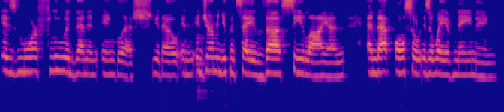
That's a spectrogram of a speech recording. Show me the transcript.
is more fluid than in English. You know, in, in Mm. German, you can say the sea lion, and that also is a way of naming.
